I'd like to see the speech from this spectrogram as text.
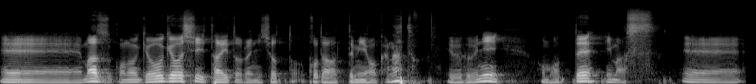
えーまずこの仰々しいタイトルにちょっとこだわってみようかなというふうに思っています、え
